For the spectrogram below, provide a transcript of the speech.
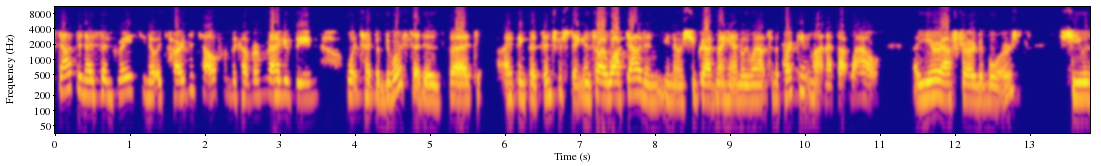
stopped and I said, Grace, you know, it's hard to tell from the cover of a magazine what type of divorce that is, but I think that's interesting. And so I walked out and, you know, she grabbed my hand. We went out to the parking lot and I thought, wow, a year after our divorce, she was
